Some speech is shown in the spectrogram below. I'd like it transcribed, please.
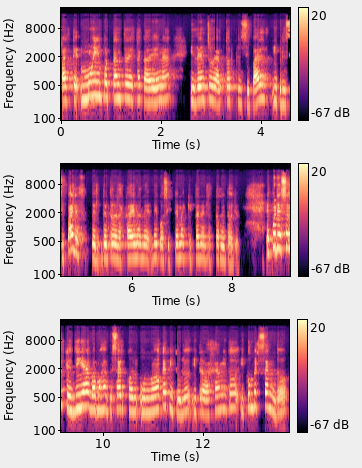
parte muy importante de esta cadena y dentro de actor principal y principales dentro de las cadenas de, de, ecosistemas que están en los territorios. Es por eso que hoy día vamos a empezar con un nuevo capítulo y trabajando y conversando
